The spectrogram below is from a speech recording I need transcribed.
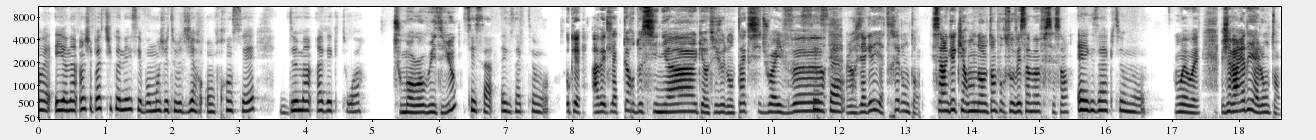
Ouais, et il y en a un, je sais pas si tu connais, c'est bon, moi je vais te le dire en français. Demain avec toi. Tomorrow with you? C'est ça, exactement. Ok, avec l'acteur de Signal, qui a aussi joué dans Taxi Driver. C'est ça. Alors, je l'ai regardé il y a très longtemps. C'est un gars qui remonte dans le temps pour sauver sa meuf, c'est ça? Exactement. Ouais, ouais. J'avais regardé il y a longtemps.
